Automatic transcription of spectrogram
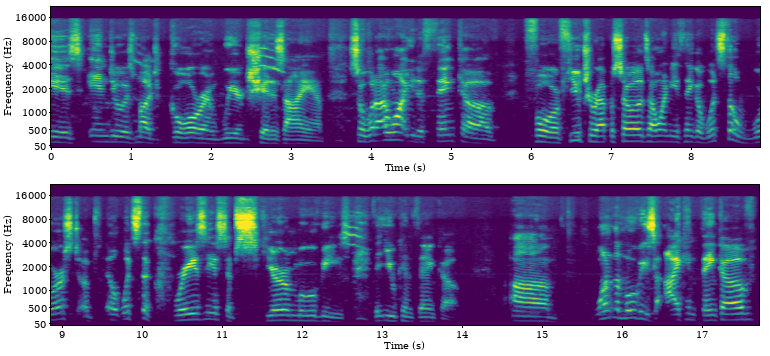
is into as much gore and weird shit as I am. So, what I want you to think of for future episodes, I want you to think of what's the worst, of, uh, what's the craziest obscure movies that you can think of. Um, one of the movies I can think of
